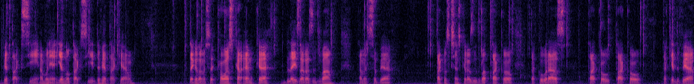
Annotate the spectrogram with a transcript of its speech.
Dwie taksi. Albo nie, jedną taksi. Dwie takie. Do tego damy sobie kałaszka, MK, Blaza razy dwa. Damy sobie taką skrzynkę razy dwa, taką, taką raz, taką, taką, takie dwie.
